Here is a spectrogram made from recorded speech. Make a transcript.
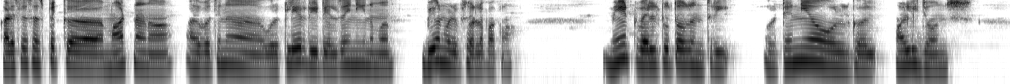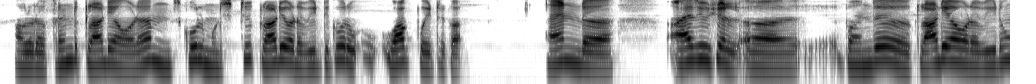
கடைசியில் சஸ்பெக்ட் மாட்டினானா? அதை பற்றின ஒரு கிளியர் டீட்டெயில்ஸை இன்றைக்கி நம்ம பியாண்ட் வெப் எபிசோடில் பார்க்கலாம். May twelve two thousand three ஒரு ten year old girl Allie Jones அவளோட ஃப்ரெண்டு கிளாடியாவோட ஸ்கூல் முடிச்சுட்டு கிளாடியாவோட வீட்டுக்கு ஒரு வாக் போயிட்டுருக்கா அண்ட் ஆஸ் uh, யூஷுவல் இப்போ வந்து கிளாடியாவோட வீடும்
